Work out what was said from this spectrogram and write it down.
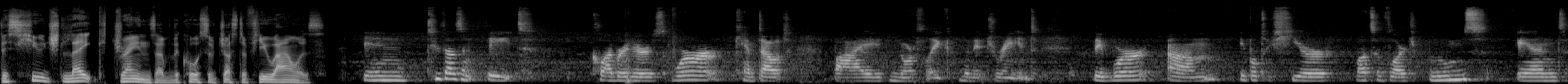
this huge lake drains over the course of just a few hours? In 2008, collaborators were camped out by North Lake when it drained. They were um, able to hear lots of large booms, and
